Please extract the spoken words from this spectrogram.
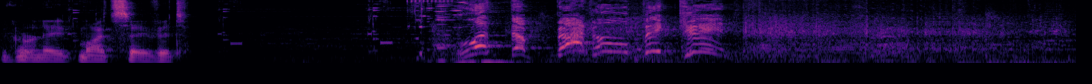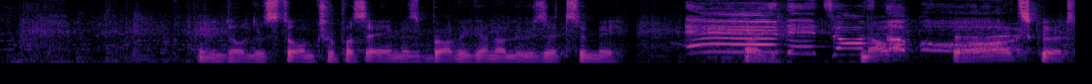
The grenade might save it. Even though the stormtrooper's aim is probably gonna lose it to me. And it's off No, the board! that's good.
